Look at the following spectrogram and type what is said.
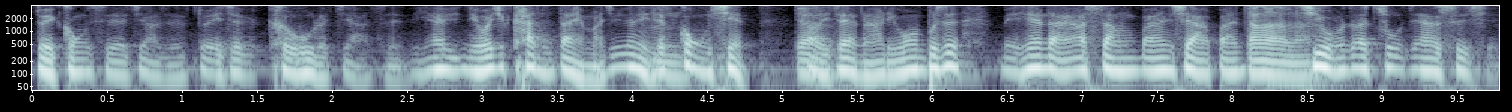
对公司的价值、对这个客户的价值，你要你会去看待嘛？就是你的贡献到底在哪里？我们不是每天来要上班下班，当然了，其实我们都在做这样的事情。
